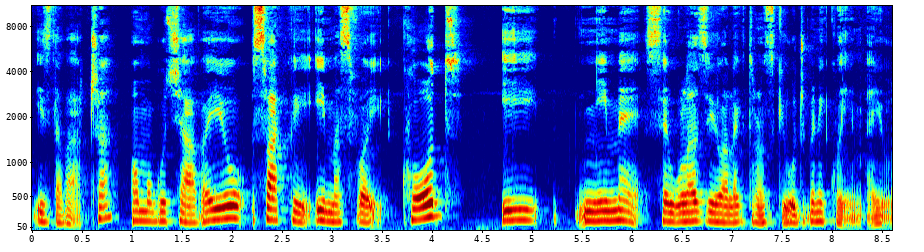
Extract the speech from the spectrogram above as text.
izdavača omogućavaju, svaki ima svoj kod i njime se ulazi u elektronski učbenik koji imaju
